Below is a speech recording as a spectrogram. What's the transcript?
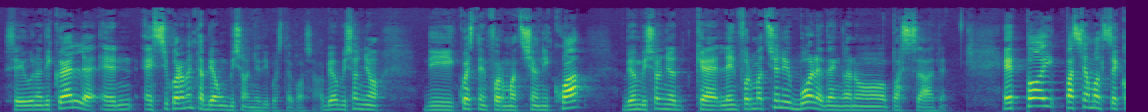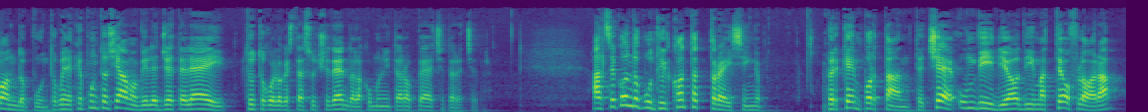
sei una di quelle e, e, sicuramente abbiamo bisogno di queste cose. Abbiamo bisogno di queste informazioni qua, abbiamo bisogno che le informazioni buone vengano passate. E poi passiamo al secondo punto, quindi a che punto siamo? Vi leggete lei tutto quello che sta succedendo, la comunità europea, eccetera, eccetera. Al secondo punto, il contact tracing, perché è importante. C'è un video di Matteo Flora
